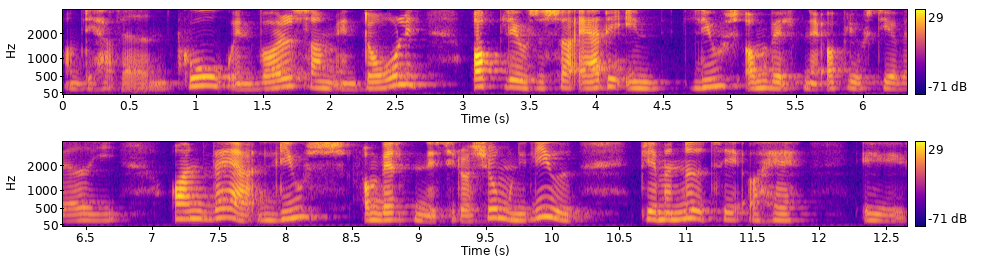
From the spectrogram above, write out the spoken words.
om det har været en god, en voldsom, en dårlig oplevelse, så er det en livsomvæltende oplevelse, de har været i. Og enhver livsomvæltende situation i livet bliver man nødt til at have øh,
